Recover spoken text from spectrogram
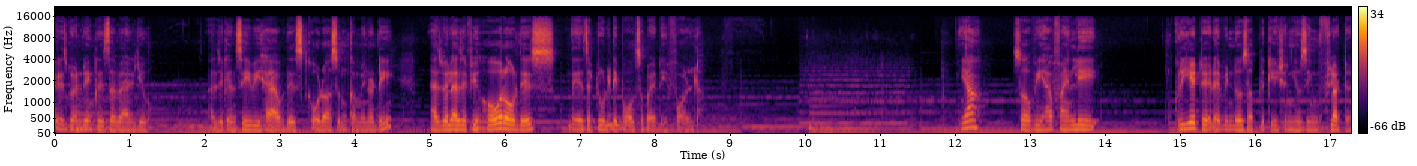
it is going to increase the value. As you can see we have this code awesome community. As well as if you hover over this there is a tooltip also by default. Yeah so we have finally created a windows application using flutter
